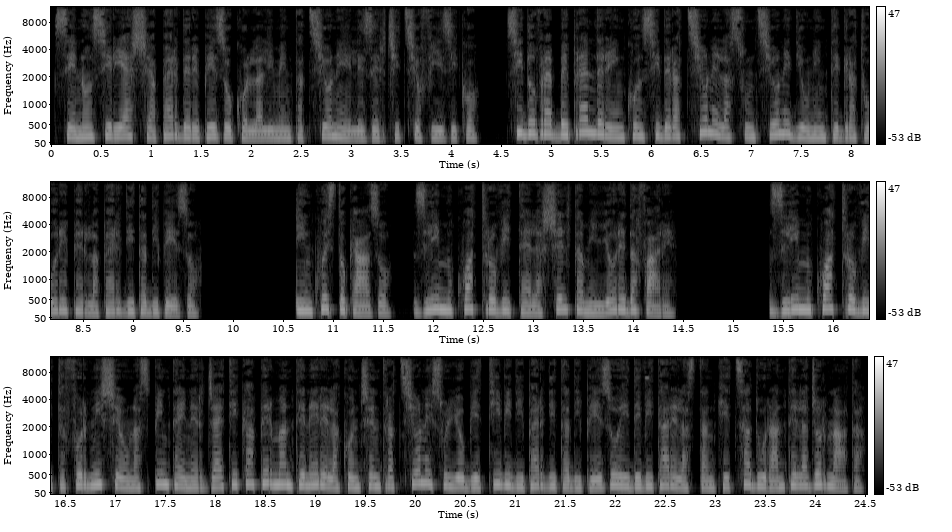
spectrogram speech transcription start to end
Se non si riesce a perdere peso con l'alimentazione e l'esercizio fisico, si dovrebbe prendere in considerazione l'assunzione di un integratore per la perdita di peso. In questo caso, Slim 4 Vit è la scelta migliore da fare. Slim 4 Vit fornisce una spinta energetica per mantenere la concentrazione sugli obiettivi di perdita di peso ed evitare la stanchezza durante la giornata.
